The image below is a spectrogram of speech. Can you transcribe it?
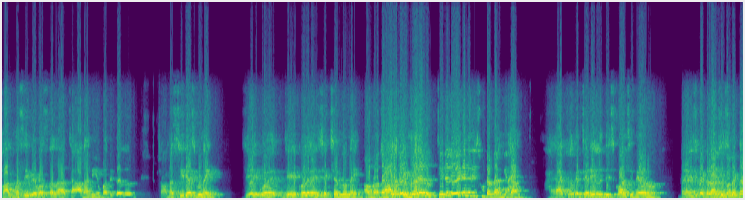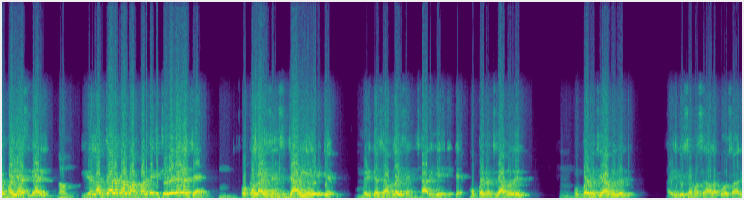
ఫార్మసీ వ్యవస్థల చాలా నియమ నిబంధనలు చాలా సీరియస్గా ఉన్నాయి. జైలుకో జైలుకోలే సెక్షన్లు ఉన్నాయి. అవును చర్యలు చర్యలు ఏ విధంగా తీసుకుంటారు దాని మీద? యాక్చువల్గా చర్యలు తీసుకోవాల్సింది ఎవరు? ఇన్స్పెక్టర్ పైయాసి గారి ఇక లంచాలకు అలవాటు పడితే ఇక చర్యలే వచ్చాయి. ఒక లైసెన్స్ జారీ చేయడానికే మెడికల్ షాప్ లైసెన్స్ జారీ చేయడానికే ముప్పై నుంచి యాభై వేలు. ముప్పై నుంచి యాభై వేలు. ఐదు సంవత్సరాలకు ఒకసారి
